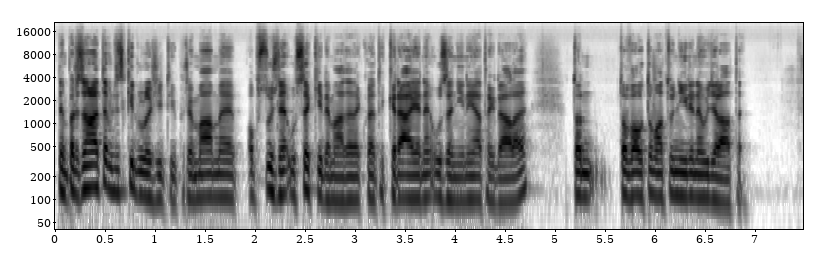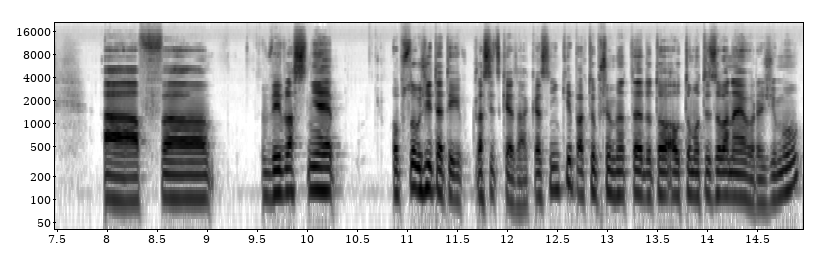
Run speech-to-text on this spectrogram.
Ten personál je tam vždycky důležitý, protože máme obslužné úseky, kde máte takové ty krájené uzeniny a tak dále. To, to v automatu nikdy neuděláte. A v, vy vlastně obsloužíte ty klasické zákazníky, pak to přeměnete do toho automatizovaného režimu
